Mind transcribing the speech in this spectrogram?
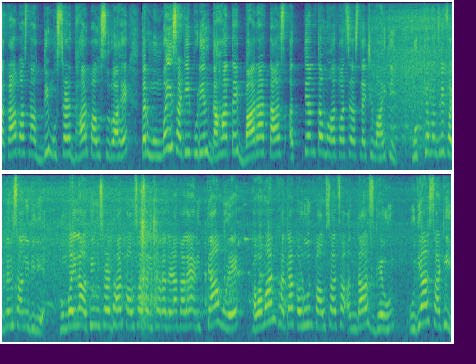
सकाळपासून अगदी मुसळधार पाऊस सुरू आहे. तर मुंबईसाठी पुढील दहा ते बारा तास अत्यंत महत्त्वाचे असल्याची माहिती मुख्यमंत्री फडणवीसांनी दिली आहे. मुंबईला अतिमुसळधार पावसाचा इशारा देण्यात आलाय आणि त्यामुळे हवामान खात्याकडून पावसाचा अंदाज घेऊन उद्यासाठी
